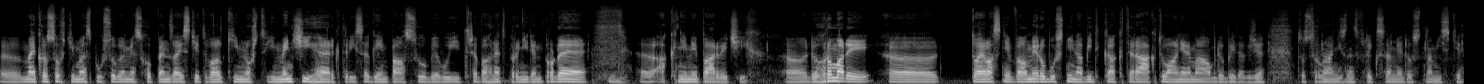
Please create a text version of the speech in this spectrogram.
Eh, Microsoft tímhle způsobem je schopen zajistit velké množství menších her, které se v Game Passu objevují třeba hned v první den prodeje hmm. Eh, a k nimi pár větších. Dohromady to je vlastně velmi robustní nabídka, která aktuálně nemá obdoby, takže to srovnání s Netflixem je dost na místě.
